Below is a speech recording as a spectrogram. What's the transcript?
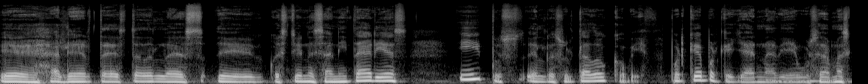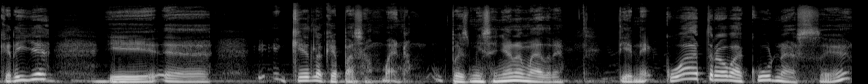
eh, alertas, todas las eh, cuestiones sanitarias y pues el resultado COVID. ¿Por qué? Porque ya nadie usa mascarilla. ¿Y eh, qué es lo que pasó? Bueno, pues mi señora madre tiene cuatro vacunas, ¿eh?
